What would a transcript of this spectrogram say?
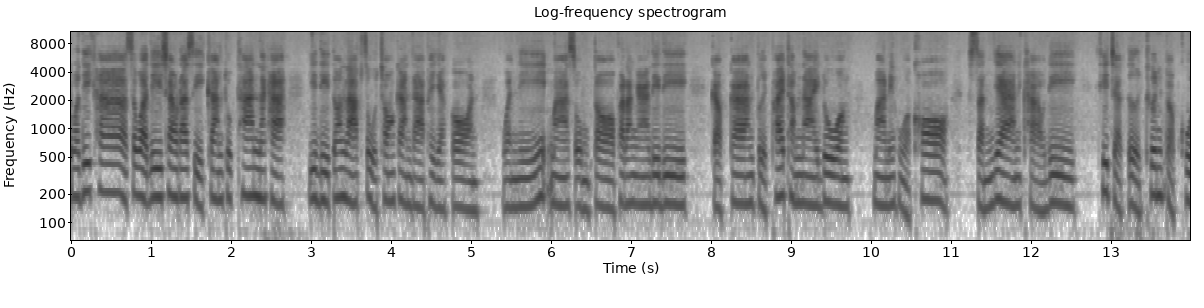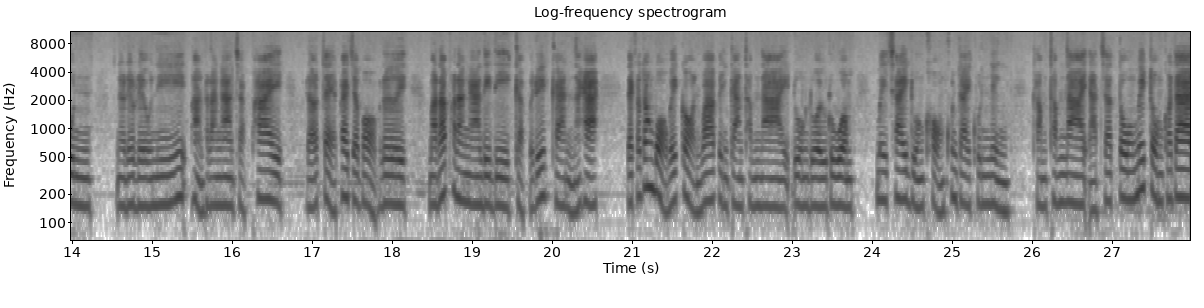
สวัสดีค่ะ สวัสดีชาวราศีกันทุกท่านนะคะ ยินดีต้อนรับสู่ช่องการดาพยากรณ์ วันนี้มาส่งต่อพลังงานดีๆ กับการเปิดไพ่ทำนายดวง มาในหัวข้อ สัญญาณข่าวดี ที่จะเกิดขึ้นกับคุณในเร็วๆนี้ผ่านพลังงานจากไพ่แล้วแต่ไพ่จะบอกเลย มารับพลังงานดีๆ กลับไปด้วยกันนะคะ แต่ก็ต้องบอกไว้ก่อนว่าเป็นการทำนายดวงโดยรวม ไม่ใช่ดวงของคนใดคนหนึ่งคำทำนายอาจจะตรงไม่ตรงก็ได้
